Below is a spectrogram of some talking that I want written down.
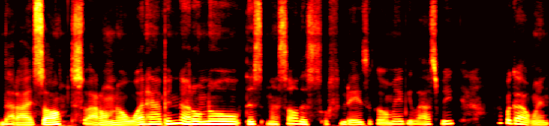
that I saw. So I don't know what happened. I don't know this and I saw this a few days ago, maybe last week. I forgot when.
